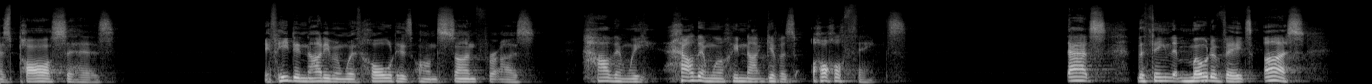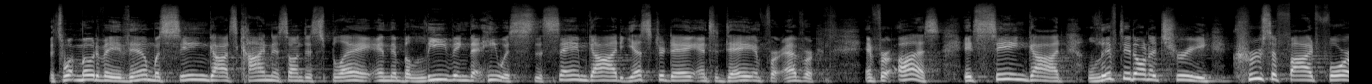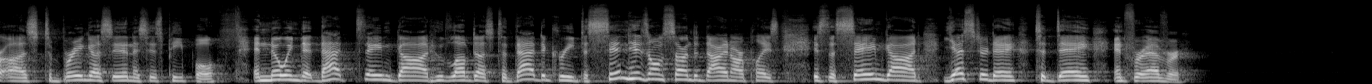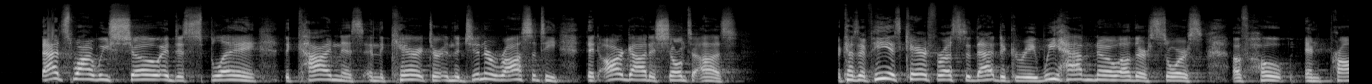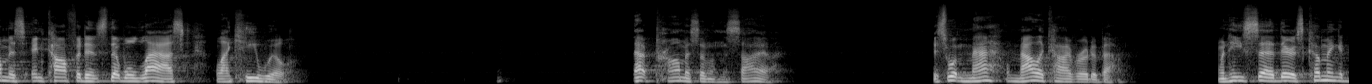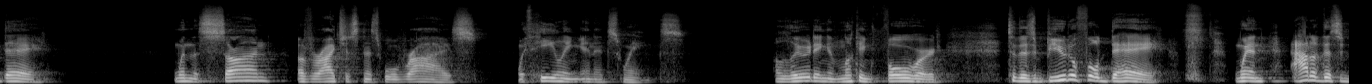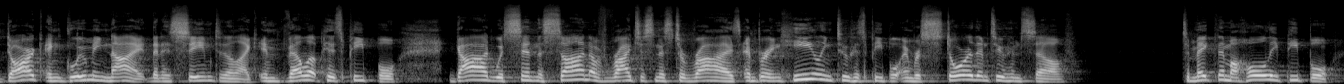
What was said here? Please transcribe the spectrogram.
As Paul says, if he did not even withhold his own son for us, how then, we, how then will he not give us all things? That's the thing that motivates us it's what motivated them was seeing God's kindness on display and then believing that he was the same God yesterday and today and forever. And for us, it's seeing God lifted on a tree, crucified for us to bring us in as his people, and knowing that that same God who loved us to that degree to send his own son to die in our place is the same God yesterday, today, and forever. That's why we show and display the kindness and the character and the generosity that our God has shown to us. Because if He has cared for us to that degree, we have no other source of hope and promise and confidence that will last like He will. That promise of a Messiah. It's what Malachi wrote about when he said, There is coming a day when the Son of righteousness will rise with healing in its wings, alluding and looking forward to this beautiful day when out of this dark and gloomy night that has seemed to like envelop his people god would send the son of righteousness to rise and bring healing to his people and restore them to himself to make them a holy people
